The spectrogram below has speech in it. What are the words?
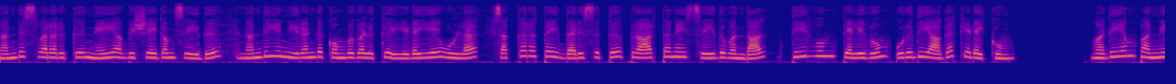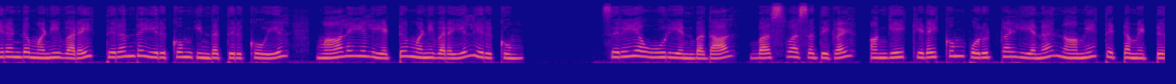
நந்தீஸ்வரருக்கு நெய் அபிஷேகம் செய்து நந்தியின் இரண்டு கொம்புகளுக்கு இடையே உள்ள சக்கரத்தை தரிசித்து பிரார்த்தனை செய்து வந்தால் தீர்வும் தெளிவும் உறுதியாக கிடைக்கும். மதியம் பன்னிரண்டு மணி வரை திறந்து இருக்கும் இந்த திருக்கோயில் மாலையில் எட்டு மணி வரையில் இருக்கும். சிறிய ஊர் என்பதால் பஸ் வசதிகள் அங்கே கிடைக்கும் பொருட்கள் என நாமே திட்டமிட்டு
